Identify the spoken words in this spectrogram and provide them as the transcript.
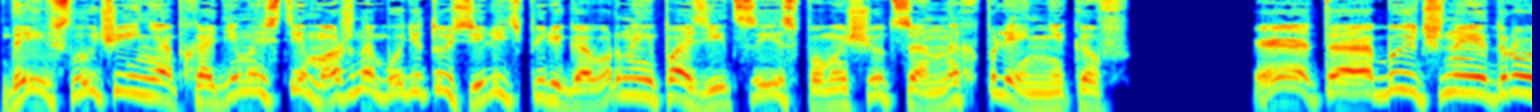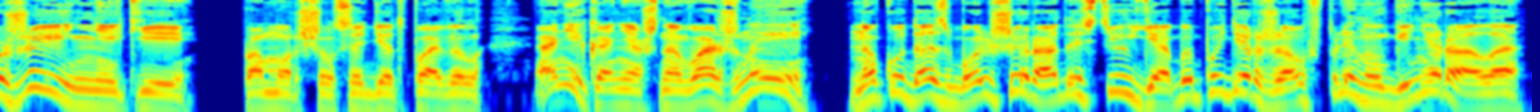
Да и в случае необходимости можно будет усилить переговорные позиции с помощью ценных пленников. «Это обычные дружинники», — поморщился дед Павел. «Они, конечно, важны, но куда с большей радостью я бы подержал в плену генерала».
